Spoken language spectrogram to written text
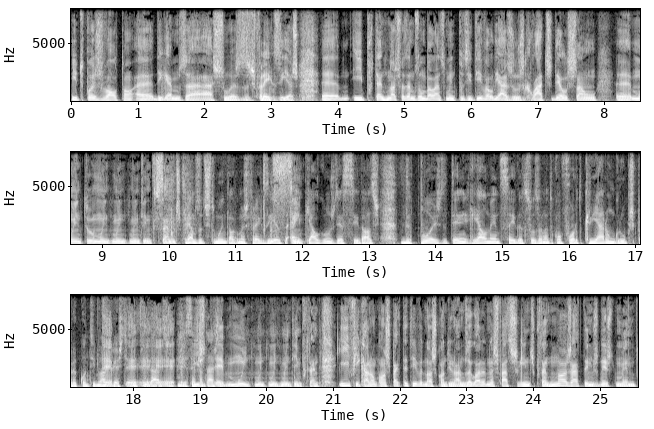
e depois voltam, a, digamos, às suas freguesias. Uh, e, portanto, nós fazemos um balanço muito positivo. Aliás, os relatos deles são uh, muito, muito, muito, muito interessantes. Tivemos o testemunho de algumas freguesias Sim. em que alguns desses idosos, depois de terem realmente saído da sua zona de conforto, criaram grupos para continuar é, com este tipo de atividades. É, é, isso é fantástico. É muito, muito, muito, muito importante. E ficaram com expectativa. Nós continuamos agora nas fases seguintes. Portanto, nós já temos neste momento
